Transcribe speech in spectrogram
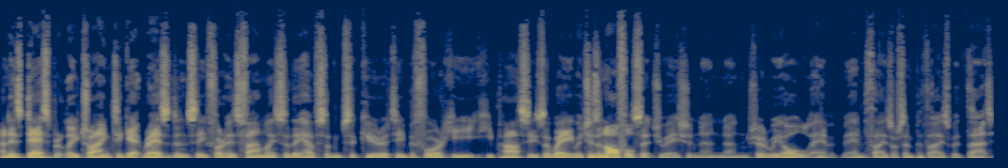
and is desperately trying to get residency for his family so they have some security before he he passes away, which is an awful situation, and, and I'm sure we all em- empathise or sympathise with that.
